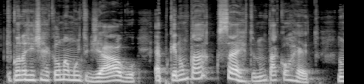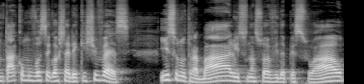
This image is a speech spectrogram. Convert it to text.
Porque quando a gente reclama muito de algo, é porque não está certo, não está correto, não está como você gostaria que estivesse. Isso no trabalho, isso na sua vida pessoal.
